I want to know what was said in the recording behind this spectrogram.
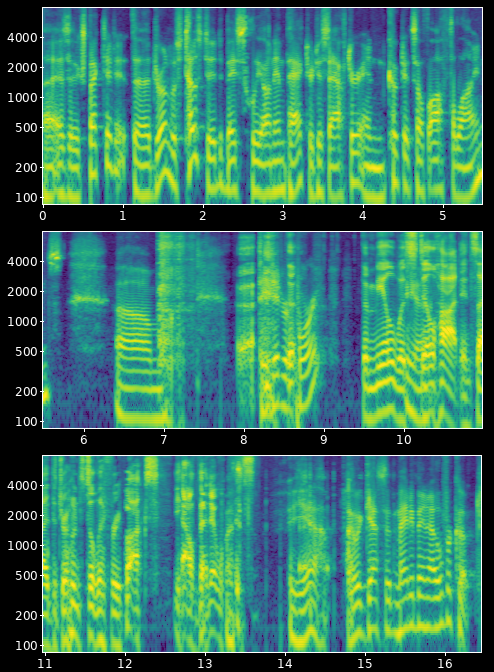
Uh, as expected, the drone was toasted basically on impact or just after and cooked itself off the lines. Um, they did report the meal was Yeah. still hot inside the drone's delivery box. Yeah, I'll bet it was. Yeah, I would guess it might have been overcooked,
